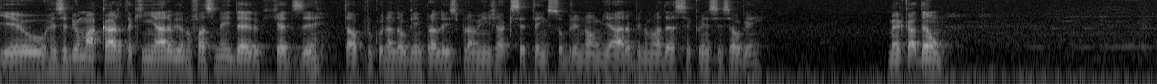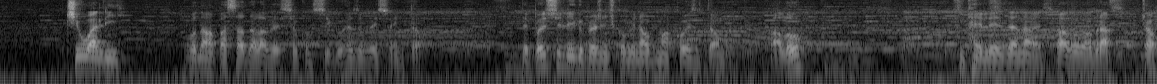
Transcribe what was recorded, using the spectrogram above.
Que eu recebi uma carta aqui em árabe, eu não faço nem ideia do que quer dizer. Tava procurando alguém para ler isso pra mim, já que você tem sobrenome árabe, numa dessas você conhecesse alguém. Mercadão? Tio Ali. Vou dar uma passada lá ver se eu consigo resolver isso aí então. Depois te ligo pra gente combinar alguma coisa então, mano. Falou? Beleza, é nóis. Falou, abraço. Tchau.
